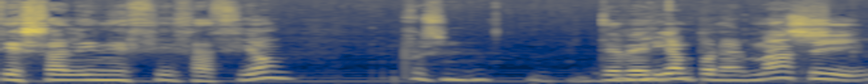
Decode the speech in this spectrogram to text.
desalinización? Pues deberían poner más. Sí,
